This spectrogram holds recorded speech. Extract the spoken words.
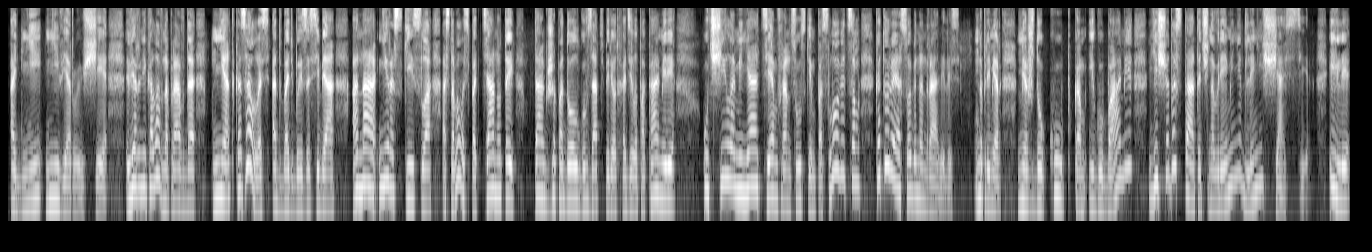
одни неверующие. Вера Николаевна, правда, не отказалась от борьбы за себя. Она не раскисла, оставалась подтянутой, также подолгу взад-вперед ходила по камере, учила меня тем французским пословицам, которые особенно нравились. Например, между кубком и губами еще достаточно времени для несчастья. Или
